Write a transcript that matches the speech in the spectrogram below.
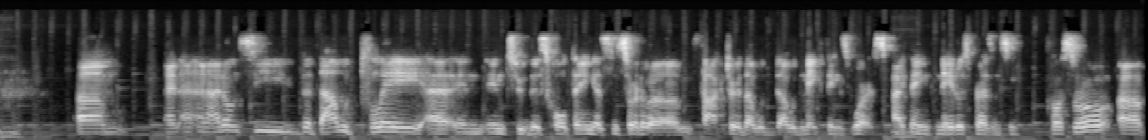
Mm-hmm. Um, and, and I don't see that that would play uh, in, into this whole thing as a sort of a factor that would that would make things worse. I think NATO's presence in Kosovo uh,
